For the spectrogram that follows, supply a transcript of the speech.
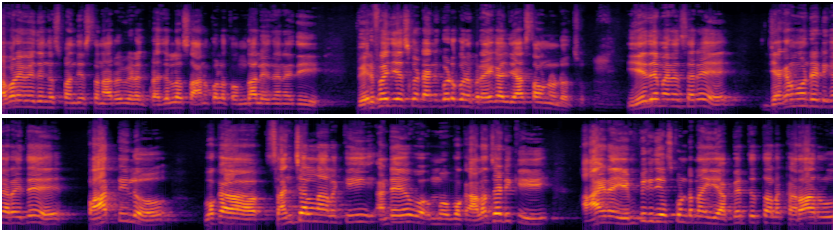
ఎవరు ఏ విధంగా స్పందిస్తున్నారు వీళ్ళకి ప్రజల్లో సానుకూలత ఉందా లేదనేది వెరిఫై చేసుకోవడానికి కూడా కొన్ని ప్రయోగాలు చేస్తూ ఉండొచ్చు. ఏదేమైనా సరే జగన్మోహన్ రెడ్డి గారు అయితే పార్టీలో ఒక సంచలనాలకి అంటే ఒక అలజడికి ఆయన ఎంపిక చేసుకుంటున్న ఈ అభ్యర్థిత్వాల ఖరారు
